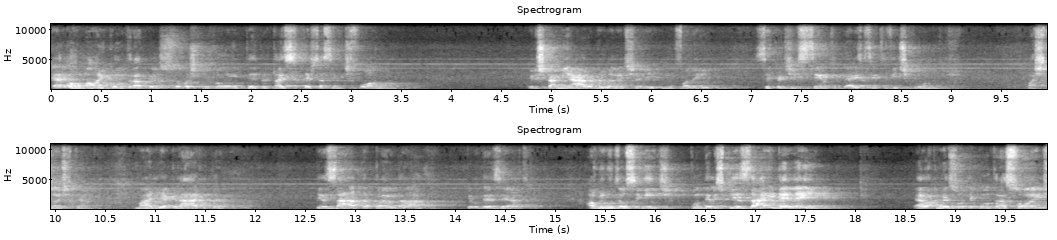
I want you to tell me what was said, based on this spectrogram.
É normal encontrar pessoas que vão interpretar esse texto da seguinte forma: eles caminharam durante aí, como falei, cerca de 110 a 120 quilômetros, bastante tempo. Maria grávida, pesada para andar pelo deserto. Alguns vão dizer o seguinte: quando eles pisaram em Belém, ela começou a ter contrações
